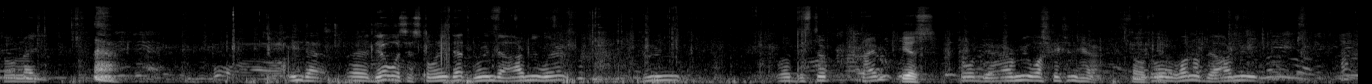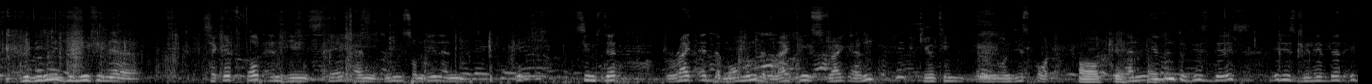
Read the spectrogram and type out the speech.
So like in the uh, there was a story that during the army where during uh, disturbed time, Yes. so the army was stationed here. Okay. So one of the army he didn't believe in the secret spot and he stayed and do something and it seems that right at the moment the lightning strike and killed him on this spot. Okay. And even to these days, it is believed that it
